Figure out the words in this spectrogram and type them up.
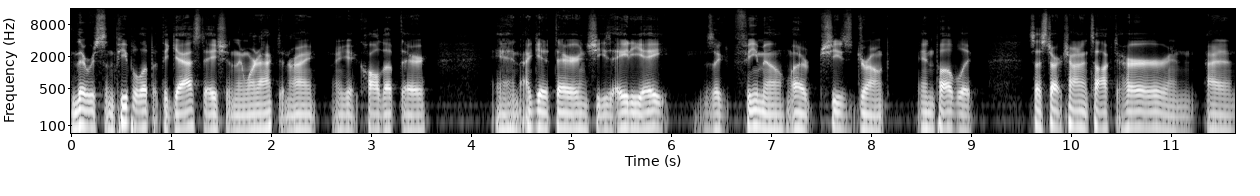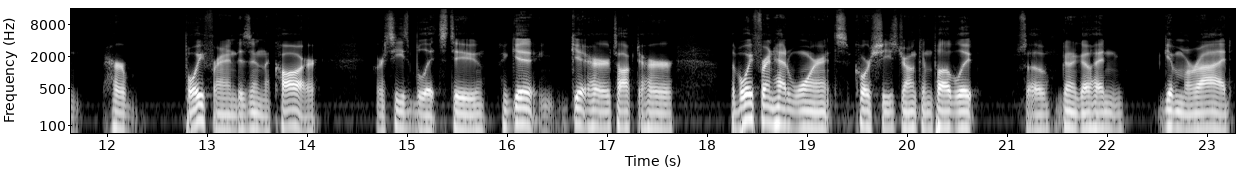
there were some people up at the gas station that weren't acting right. I get called up there, and I get there, and she's 88. It's a female, or she's drunk in public. So I start trying to talk to her, and and her boyfriend is in the car. Of course, he's blitzed too. Get get her, talk to her. The boyfriend had warrants. Of course, she's drunk in public, so I'm gonna go ahead and give him a ride.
